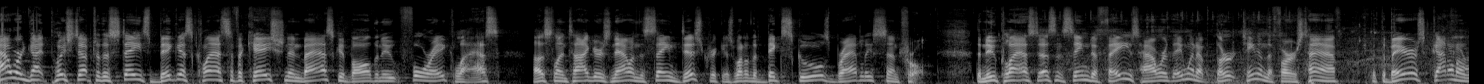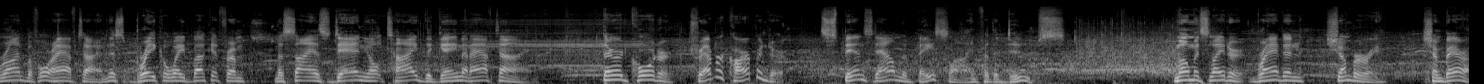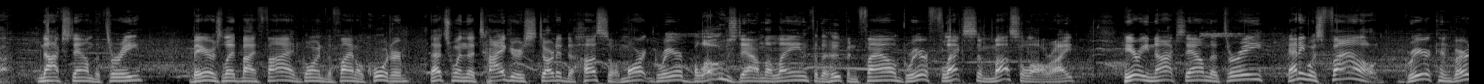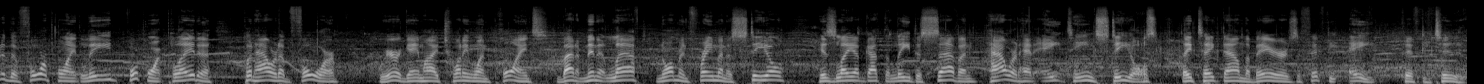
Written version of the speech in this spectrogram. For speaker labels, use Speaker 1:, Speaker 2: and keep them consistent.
Speaker 1: Howard got pushed up to the state's biggest classification in basketball, the new 4A class. Hustlin' Tigers now in the same district as one of the big schools, Bradley Central. The new class doesn't seem to faze Howard. They went up 13 in the first half, but the Bears got on a run before halftime. This breakaway bucket from Messias Daniel tied the game at halftime. Third quarter, Trevor Carpenter spins down the baseline for the deuce. Moments later, Brandon Shumbury, Shumbera knocks down the three. Bears led by five going to the final quarter. That's when the Tigers started to hustle. Mark Greer blows down the lane for the hoop and foul. Greer flexed some muscle all right. Here he knocks down the three, and he was fouled. Greer converted the four-point lead, four-point play to put Howard up four. Greer a game high 21 points. About a minute left. Norman Freeman a steal. His layup got the lead to seven. Howard had 18 steals. They take down the Bears 58-52.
